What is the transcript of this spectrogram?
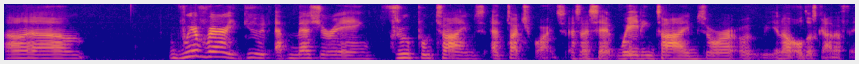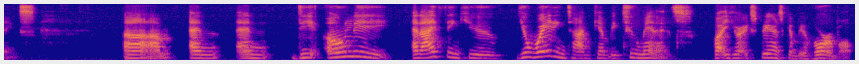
Um, we're very good at measuring throughput times at touch points, as I said, waiting times or, or you know all those kind of things. Um, and and the only and I think you your waiting time can be two minutes, but your experience can be horrible.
